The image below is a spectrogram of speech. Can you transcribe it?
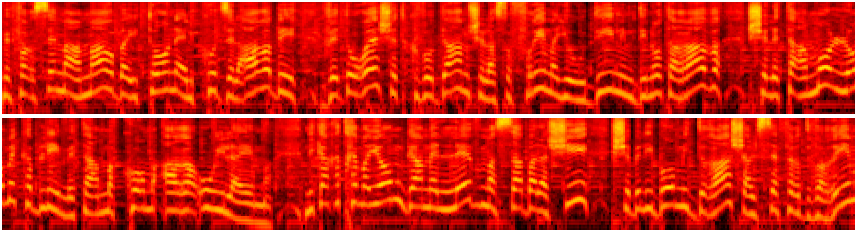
מפרסם מאמר בעיתון אל-קודס אל-ערבי ודורש את כבודם של הסופרים היהודים ממדינות ערב שלטעמו לא מקבלים את המקום הראוי להם. ניקח אתכם היום גם אל לב מסע בלשי שבליבו מדרש על ספר דברים,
